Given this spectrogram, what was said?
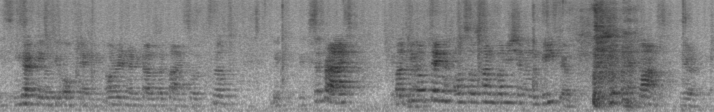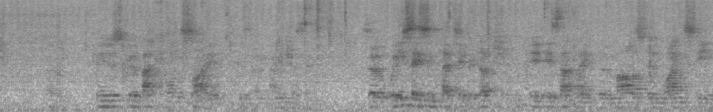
it's exactly what you obtain in ordinary counterpart, so it's not a big, big surprise, but you obtain also some condition on the B field at once here. Can you just go back one slide, because I'm, I'm interested. So when you say symplectic reduction, is that like the Marsden-Weinstein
